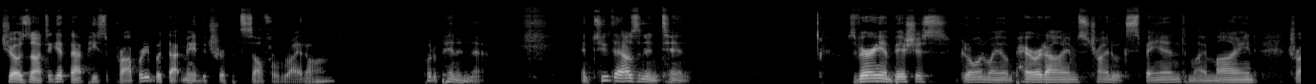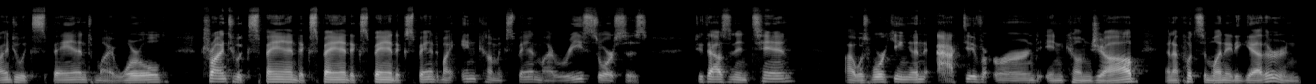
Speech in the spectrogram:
chose not to get that piece of property, but that made the trip itself a write off. Put a pin in that. In 2010, was very ambitious, growing my own paradigms, trying to expand my mind, trying to expand my world, trying to expand, expand, expand, expand my income, expand my resources. 2010, I was working an active earned income job and I put some money together and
